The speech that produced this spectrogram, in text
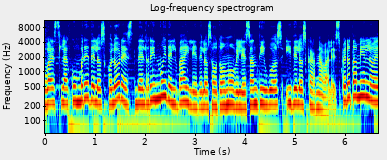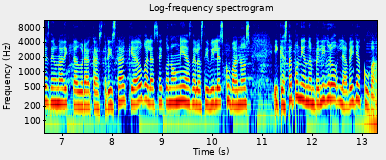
Cuba es la cumbre de los colores, del ritmo y del baile, de los automóviles antiguos y de los carnavales. Pero también lo es de una dictadura castrista que ahoga las economías de los civiles cubanos y que está poniendo en peligro la bella Cuba.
